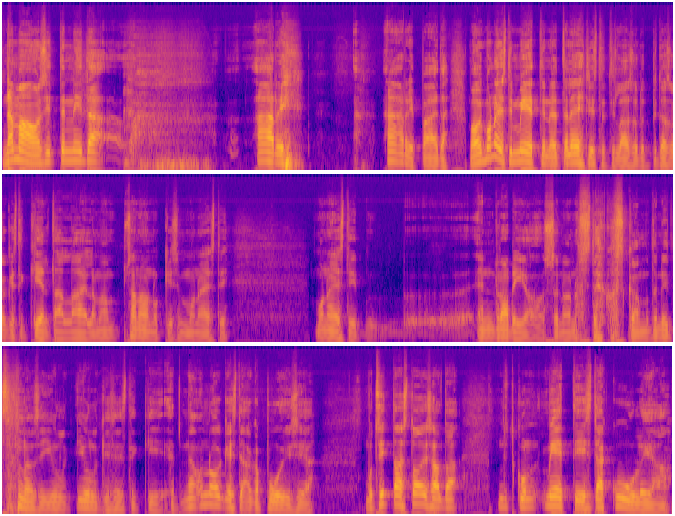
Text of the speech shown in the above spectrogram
Nämä on sitten niitä ääri, ääripäitä. Mä oon monesti miettinyt, että lehdistötilaisuudet pitäisi oikeasti kieltää lailla. Mä oon sanonutkin sen monesti, monesti en radio ole sanonut sitä koskaan, mutta nyt sanoisin jul- julkisestikin, että ne on oikeasti aika puisia. Mutta sitten taas toisaalta, nyt kun miettii sitä kuulijaa,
